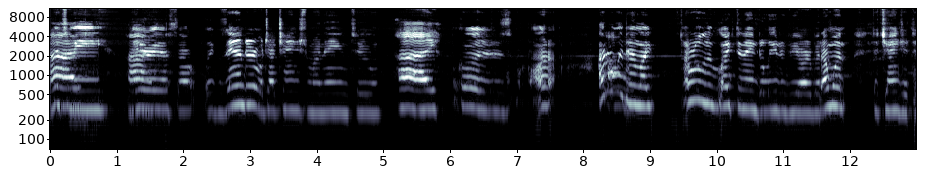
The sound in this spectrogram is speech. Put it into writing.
Hi. It's me, Hi. Alexander, which I changed my name to Hi. because I, I really didn't like. I really liked the name Deleted VR, but I want to change it to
